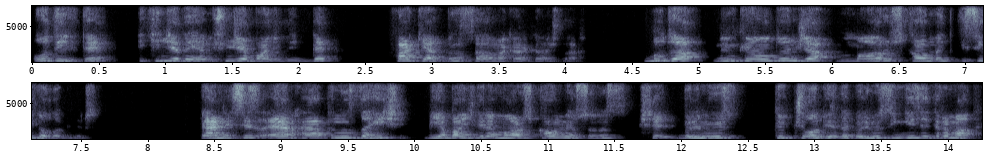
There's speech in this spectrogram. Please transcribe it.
o dilde ikinci ya da üçüncü yabancı dilde fark yapmanızı sağlamak arkadaşlar. Bu da mümkün olduğunca maruz kalma etkisiyle olabilir. Yani siz eğer hayatınızda hiç bir yabancı dile maruz kalmıyorsanız, işte bölümünüz Türkçe olabilir ya da bölümünüz İngilizcedir ama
